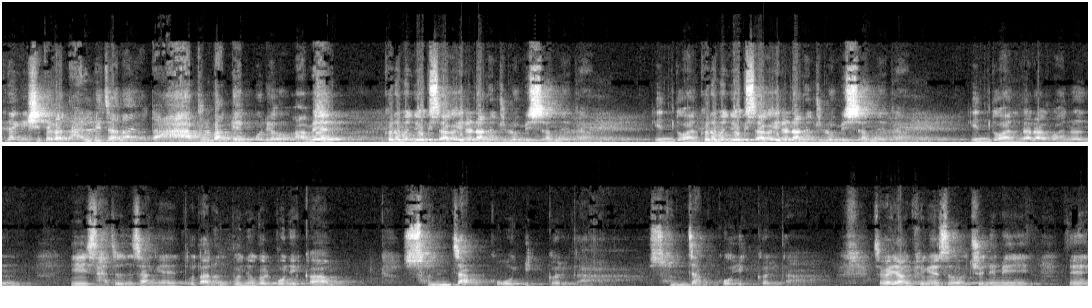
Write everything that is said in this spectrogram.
그냥 이 시대가 난리잖아요. 다 불받게 해버려. 아멘. 그러면 역사가 일어나는 줄로 믿습니다. 인도한 그러면 역사가 일어나는 줄로 믿습니다. 인도한다라고 하는 이 사전상의 또 다른 번역을 보니까 손잡고 이끌다. 손잡고 이끌다. 제가 양평에서 주님이 예,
